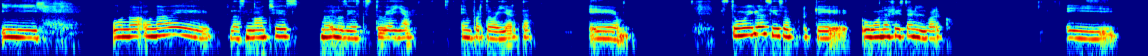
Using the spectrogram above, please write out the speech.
Y una, una de las noches, uno de los días que estuve allá en Puerto Vallarta, eh, estuvo muy gracioso porque hubo una fiesta en el barco. Y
